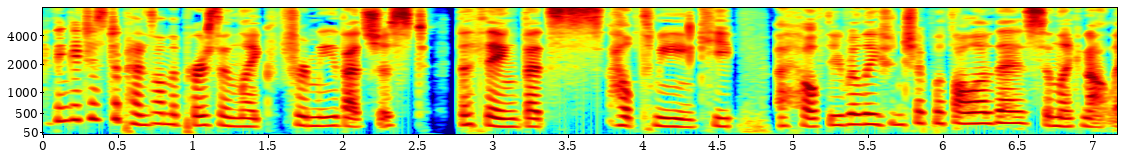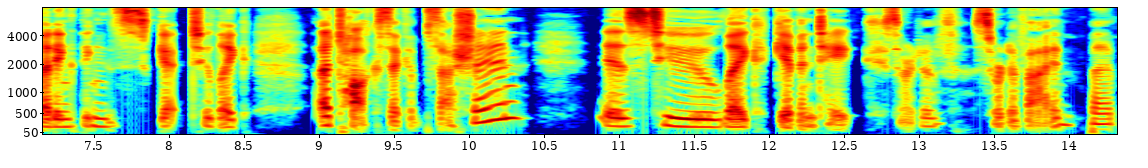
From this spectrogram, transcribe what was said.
I think it just depends on the person. Like for me, that's just the thing that's helped me keep a healthy relationship with all of this and like not letting things get to like a toxic obsession is to like give and take sort of sort of vibe. But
